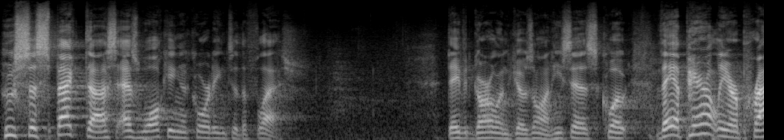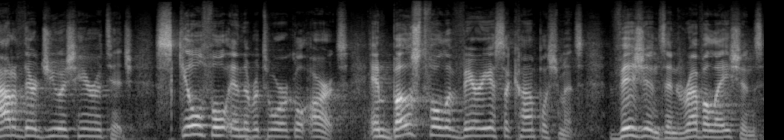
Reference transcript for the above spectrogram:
who suspect us as walking according to the flesh. David Garland goes on. He says, quote, "They apparently are proud of their Jewish heritage, skillful in the rhetorical arts, and boastful of various accomplishments, visions and revelations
